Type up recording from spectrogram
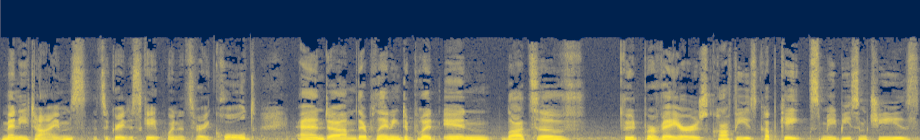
many times. It's a great escape when it's very cold, and um, they're planning to put in lots of food purveyors, coffees, cupcakes, maybe some cheese.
